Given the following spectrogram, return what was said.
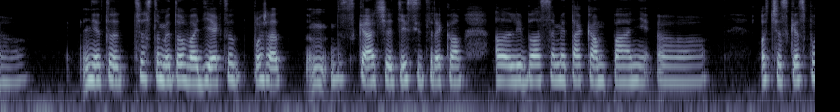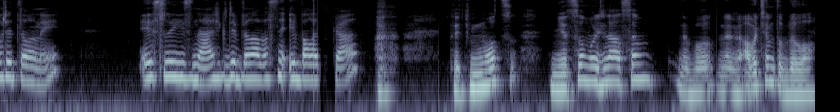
uh, mě to, často mi to vadí, jak to pořád mm, skáče tisíc reklam, ale líbila se mi ta kampaň uh, od České spořitelny. Jestli ji znáš, kdy byla vlastně i baletka. Teď moc, něco možná jsem, nebo nevím, a o čem to bylo? Uh,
